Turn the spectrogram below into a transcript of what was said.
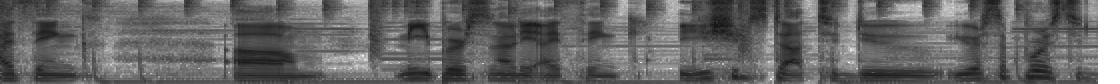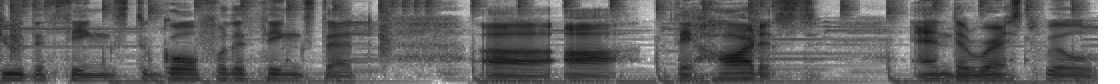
I think, um, me personally, I think you should start to do. You're supposed to do the things to go for the things that uh, are the hardest, and the rest will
